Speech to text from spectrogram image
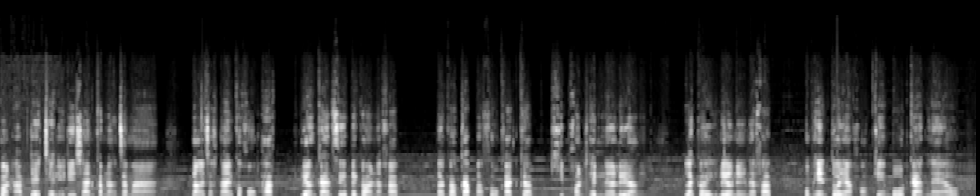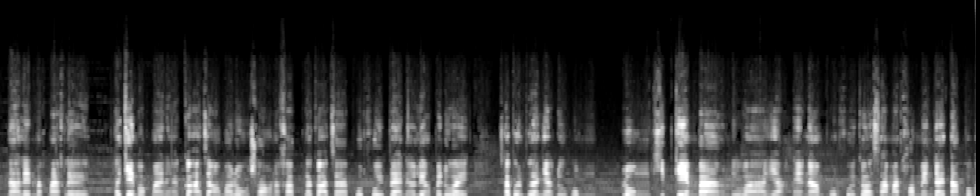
ก่อนอัปเดต10 Edition กำลังจะมา หลังจากนั้นก็คงพักเรื่องการซื้อไปก่อนนะครับ แล้วก็กลับมาโฟกัสกับคลิปคอนเทนต์เนื้อเรื่อง แล้วก็อีกเรื่องหนึ่งนะครับ ผมเห็นตัวอย่างของเกมโบ๊ทกันแล้ว น่าเล่นมากๆเลย ถ้าเกมออกมาเนี่ยก็อาจจะเอามาลงช่องนะครับ แล้วก็อาจจะพูดคุยแปลเนื้อเรื่องไปด้วย ถ้าเพื่อนๆ อยากดูผมลงคลิปเกมบ้าง หรือว่าอยากแนะนำพูดคุยก็สามารถคอมเมนต์ได้ตามปก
